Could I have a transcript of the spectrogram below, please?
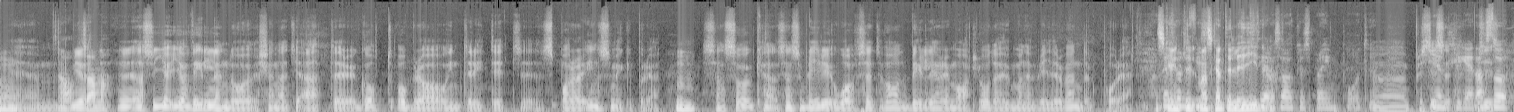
Mm. Ehm, Ja, jag, samma. Alltså jag, jag vill ändå känna att jag äter gott och bra och inte riktigt eh, sparar in så mycket på det. Mm. Sen så, kan, sen så blir det ju oavsett vad billigare i matlåda hur man än vrider och vänder på det. Man ska inte, det man ska inte lida. viktigare saker att spara in på typ. Ja, precis. Egentligen. precis. Alltså,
